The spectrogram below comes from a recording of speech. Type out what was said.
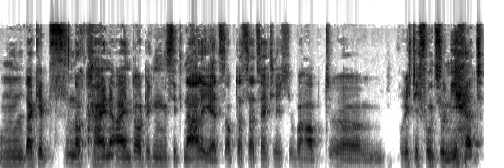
Hm, da gibt's noch keine eindeutigen Signale jetzt, ob das tatsächlich überhaupt ähm, richtig funktioniert.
